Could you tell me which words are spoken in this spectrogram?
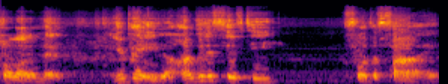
hold on a minute. You paid 150 for the fine,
